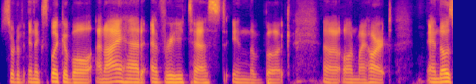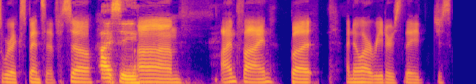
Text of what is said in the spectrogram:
sort of inexplicable. And I had every test in the book uh, on my heart, and those were expensive. So I see. Um, I'm fine, but I know our readers they just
